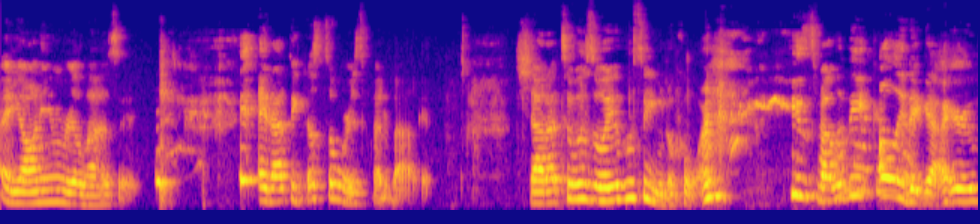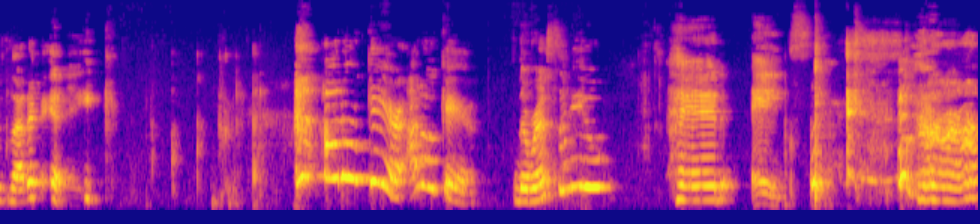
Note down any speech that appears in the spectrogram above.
And y'all don't even realize it. and I think that's the worst part about it. Shout out to Azoya who's a unicorn. He's probably Oh the only nigga out here who's not a headache. I don't care. I don't care. The rest of you, head aches.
